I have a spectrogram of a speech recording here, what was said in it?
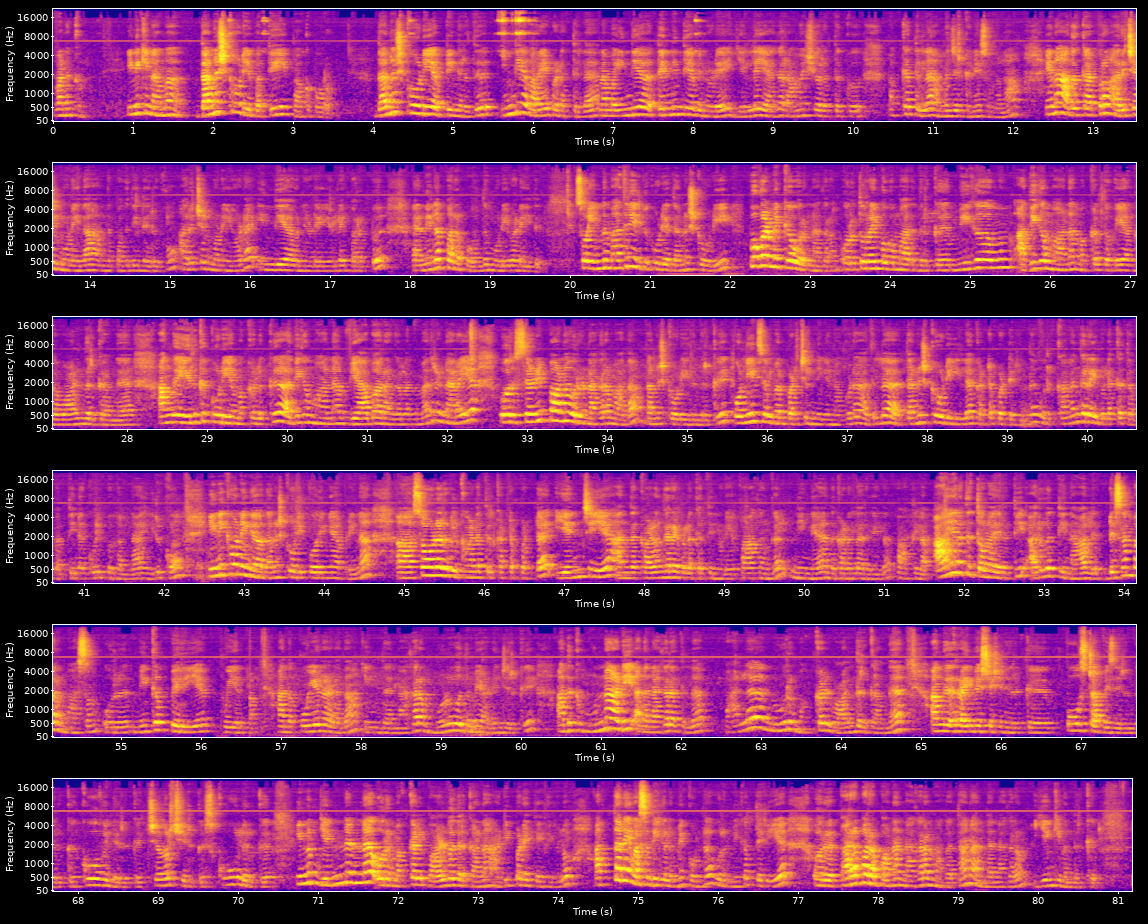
வணக்கம். இன்னைக்கு நாம தனுஷ்கோடைய பத்தி பார்க்க போறோம். தனுஷ்கோடி அப்படிங்கிறது இந்திய வரைபடத்துல நம்ம இந்திய தென்னிந்தியாவினுடைய எல்லையாக ராமேஸ்வரத்துக்கு பக்கத்துல அமைஞ்சிருக்குன்னே சொல்லலாம். ஏன்னா அதுக்கப்புறம் அரிச்சல் முனை தான் அந்த பகுதியில் இருக்கும். அரிச்சல் முனையோட இந்தியாவினுடைய எல்லை பரப்பு நிலப்பரப்பு வந்து முடிவடையுது. ஸோ இந்த மாதிரி இருக்கக்கூடிய தனுஷ்கோடி புகழ்மிக்க ஒரு நகரம். ஒரு துறைமுகமாக இருந்திருக்கு. மிகவும் அதிகமான மக்கள் தொகை அங்கே வாழ்ந்திருக்காங்க. அங்கே இருக்கக்கூடிய மக்களுக்கு அதிகமான வியாபாரங்கள் அந்த மாதிரி நிறைய ஒரு செழிப்பான ஒரு நகரம் நகரமாக தான் தனுஷ்கோடி இருந்திருக்கு. பொன்னியின் செல்வன் படிச்சிருந்தீங்கன்னா கூட அதில் தனுஷ்கோடியில் கட்டப்பட்டிருந்த ஒரு கலங்கரை விளக்கத்தை பற்றின குறிப்புகள்லாம் இருக்கும். இன்னைக்கும் நீங்கள் தனுஷ்கோடி போகிறீங்க அப்படின்னா சோழர்கள் காலத்தில் கட்டப்பட்ட எஞ்சிய அந்த கலங்கரை விளக்கத்தினுடைய பாகங்கள் நீங்கள் அந்த கடல் பார்க்கலாம். ஆயிரத்தி தொள்ளாயிரத்தி அறுபத்தி நாலு டிசம்பர் மாதம் ஒரு மிகப்பெரிய புயல். அந்த புயலால் தான் இந்த நகரம் முழுவதுமே அழிஞ்சிருக்கு. அதுக்கு முன்னாடி அந்த நகரத்தில் பல நூறு மக்கள் வாழ்ந்திருக்காங்க. அங்கே ரயில்வே ஸ்டேஷன் இருக்குது போஸ்ட் ஆஃபீஸ் இருந்திருக்கு கோவில் இருக்குது சர்ச் இருக்குது ஸ்கூல் இருக்குது இன்னும் என்னென்ன ஒரு மக்கள் வாழ்வதற்கான அடிப்படை தேவைகளோ அத்தனை வசதிகளுமே கொண்ட ஒரு மிகப்பெரிய ஒரு பரபரப்பான நகரமாகத்தான் அந்த நகரம் இயங்கி வந்திருக்கு.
